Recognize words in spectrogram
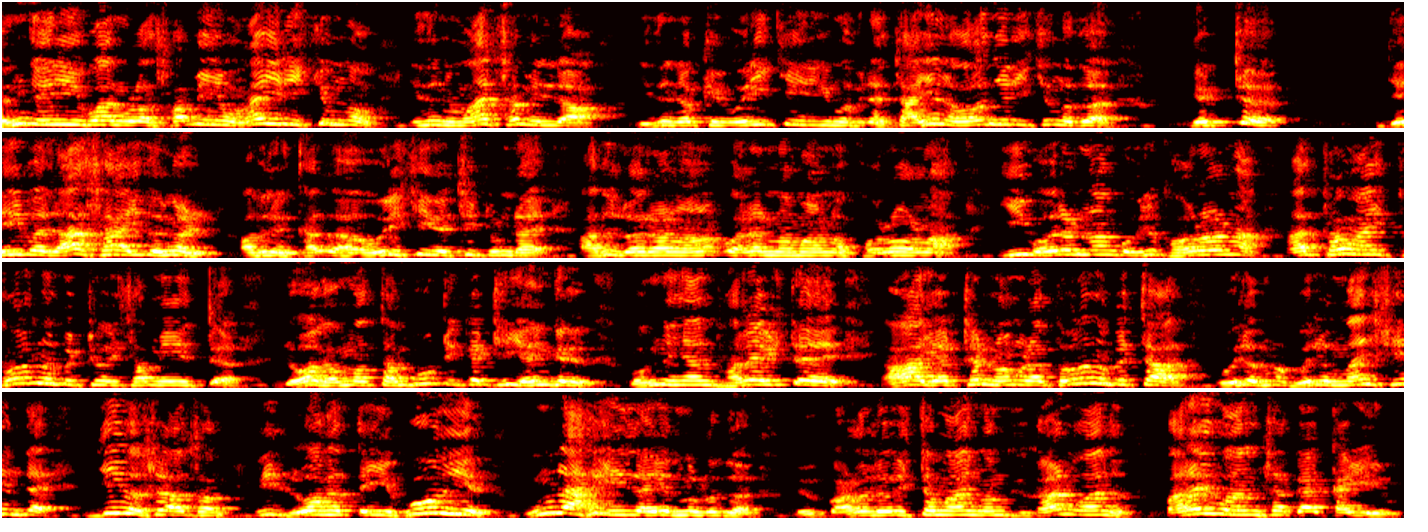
എന്തെയ്യുവാനുള്ള സമയമായിരിക്കുന്നു. ഇതിന് മാറ്റമില്ല. ഇതിനൊക്കെ ഒരുക്കിയിരിക്കുന്നു. പിന്നെ ചൈന പറഞ്ഞിരിക്കുന്നത് എട്ട് ജൈവ രാസായുധങ്ങൾ അതിന് ഒരുക്കി വെച്ചിട്ടുണ്ട്. അതിൽ ഒരെണ്ണ ഒരെണ്ണമാണ് കൊറോണ. ഈ ഒരെണ്ണം ഒരു കൊറോണ അല്പമായി തുറന്നു വിട്ടു ഈ സമയത്ത്. ലോകം മൊത്തം പൂട്ടിക്കെട്ടിയെങ്കിൽ ഒന്ന് ഞാൻ പറയട്ടെ ആ എട്ടെണ്ണം കൂടെ തുറന്നു വെച്ചാൽ ഒരു ഒരു മനുഷ്യന്റെ ജീവശ്വാസം ഈ ലോകത്തെ ഈ ഭൂമിയിൽ ഉണ്ടാകില്ല എന്നുള്ളത് വളരെ വ്യക്തമായി നമുക്ക് കാണുവാനും പറയുവാനും കഴിയും.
